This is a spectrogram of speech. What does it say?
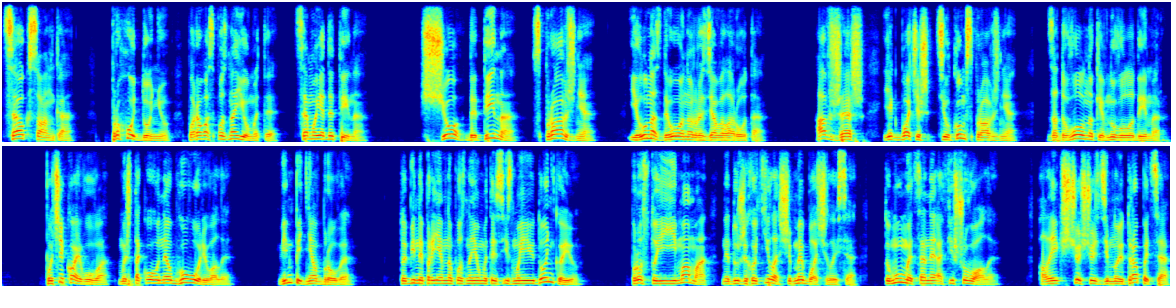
Це Оксанка. Проходь, доню, пора вас познайомити. Це моя дитина. Що, дитина? Справжня? Ілона здивовано роззявила рота. «А вже ж, як бачиш, цілком справжня, задоволено кивнув Володимир. Почекай, Вова, ми ж такого не обговорювали. Він підняв брови. Тобі неприємно познайомитись із моєю донькою? Просто її мама не дуже хотіла, щоб ми бачилися, тому ми це не афішували. Але якщо щось зі мною трапиться,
